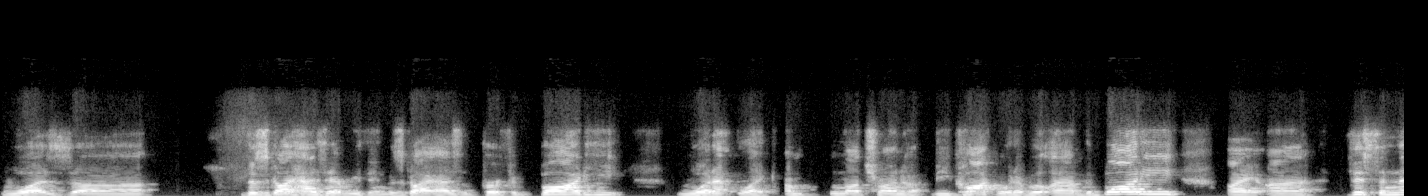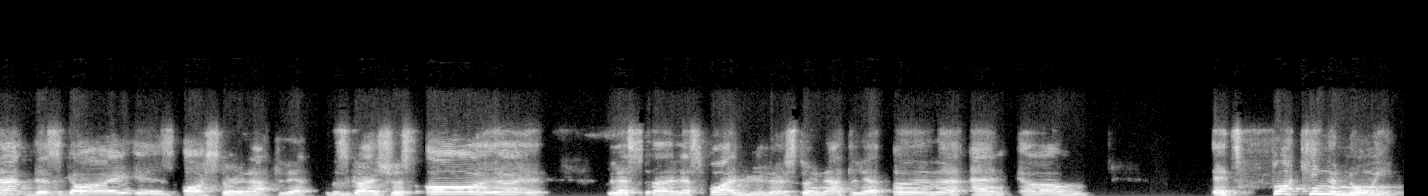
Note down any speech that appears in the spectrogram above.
was uh, this guy has everything. This guy has the perfect body what like I'm not trying to be cocky, whatever. I have the body. I uh this and that. This guy is oh c'est un athlète. This guy is just oh yeah, let's uh, let's faire lui c'est un athlète. And um, it's fucking annoying.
